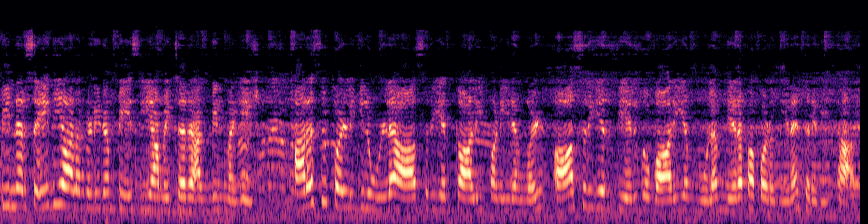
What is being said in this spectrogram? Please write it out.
பின்னர் செய்தியாளர்களிடம் பேசிய அமைச்சர் அன்பில் மகேஷ் அரசு பள்ளியில் உள்ள ஆசிரியர் காலி பணியிடங்கள் ஆசிரியர் தேர்வு வாரியம் மூலம் நிரப்பப்படும் என தெரிவித்தார்.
